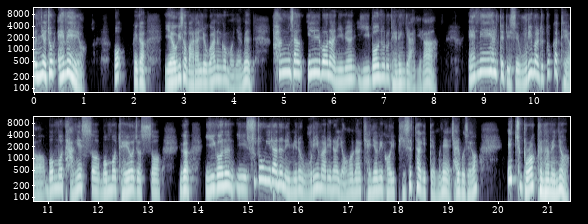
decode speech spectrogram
은요 좀 애매해요. 어? 그러니까 여기서 말하려고 하는 건 뭐냐면 항상 1번 아니면 2번으로 되는 게 아니라 애매할 때도 있어요. 우리말도 똑같아요. 뭐뭐 당했어, 뭐뭐 되어졌어. 그러니까 이거는 이 수동이라는 의미는 우리말이나 영어나 개념이 거의 비슷하기 때문에 잘 보세요. It's broken 하면요.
